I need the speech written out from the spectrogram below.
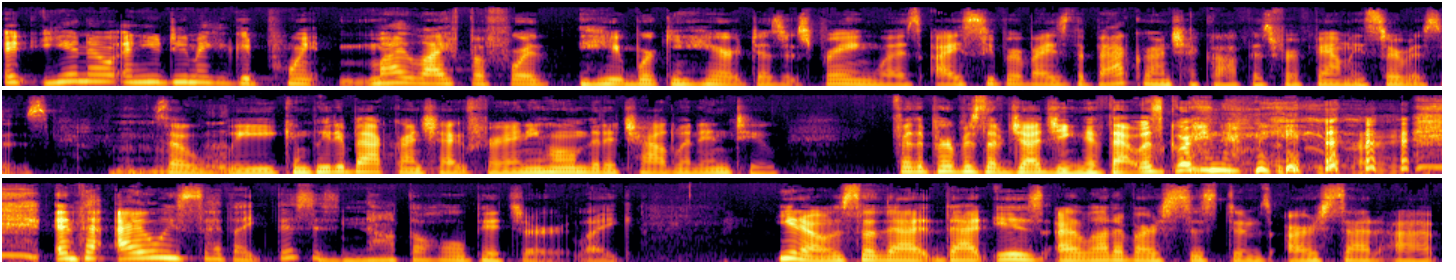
It, you know, and you do make a good point. My life before he, working here at Desert Spring was I supervised the background check office for family services. So we completed background checks for any home that a child went into for the purpose of judging if that was going to be. Right. and that I always said, like, this is not the whole picture. Like, you know, so that that is a lot of our systems are set up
